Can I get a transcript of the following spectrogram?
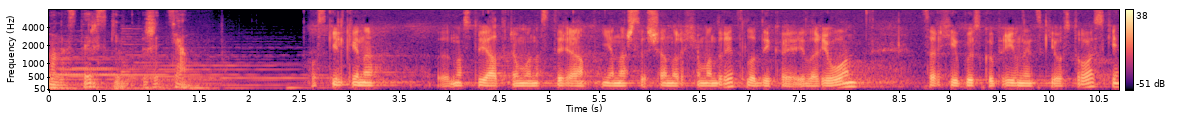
монастирським життям. Оскільки на настоятелем монастиря є наш священноархімандрит Владика Іларіон, це архієпископ Рівненський Острозький,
